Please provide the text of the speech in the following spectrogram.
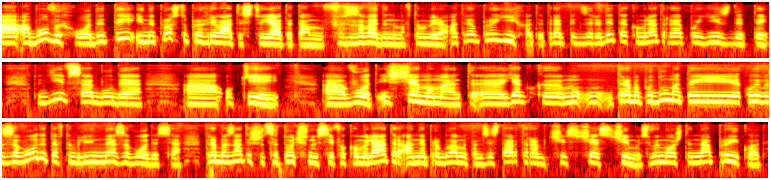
Або виходити і не просто прогрівати, стояти там в заведеному автомобілем, а треба проїхати, треба підзарядити акумулятор, треба поїздити. Тоді все буде а, окей. А. І ще момент. е, Як е, треба подумати, коли ви заводите автомобіль, він не заводиться. Треба знати, що це точно сів акумулятор, а не проблема там зі стартером чи ще з чимось. Ви можете, наприклад,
